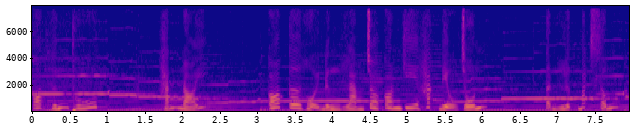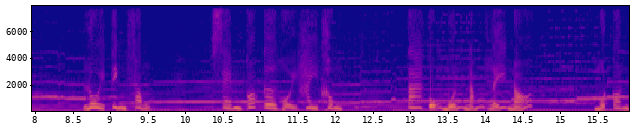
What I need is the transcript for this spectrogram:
có hứng thú. Hắn nói, Có cơ hội đừng làm cho con kia hắc điểu trốn. Tận lực bắt sống. Lôi tinh phong, Xem có cơ hội hay không? Ta cũng muốn nắm lấy nó. Một con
